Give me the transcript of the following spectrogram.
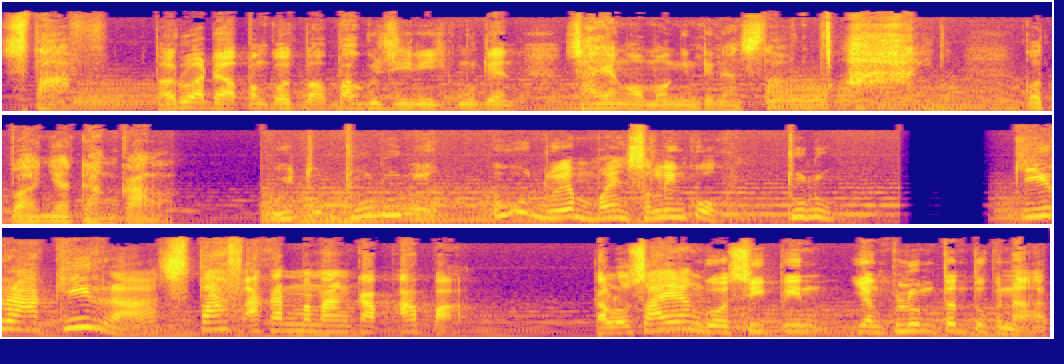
staff, baru ada pengkhotbah bagus ini, kemudian saya ngomongin dengan staff. Ah itu, khotbahnya dangkal. Oh, itu dulu nih, oh dia main selingkuh dulu. Kira-kira staff akan menangkap apa? Kalau saya gosipin yang belum tentu benar,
